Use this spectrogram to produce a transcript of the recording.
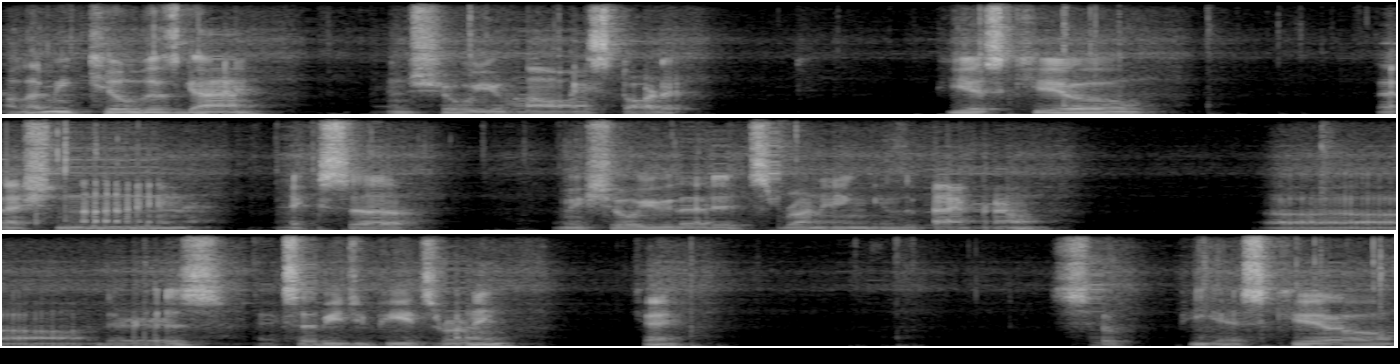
Now let me kill this guy and show you how I started. pskill dash 9 exa. Let me show you that it's running in the background. Uh, there it is, ExaBGP, it's running. Okay. So pskill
